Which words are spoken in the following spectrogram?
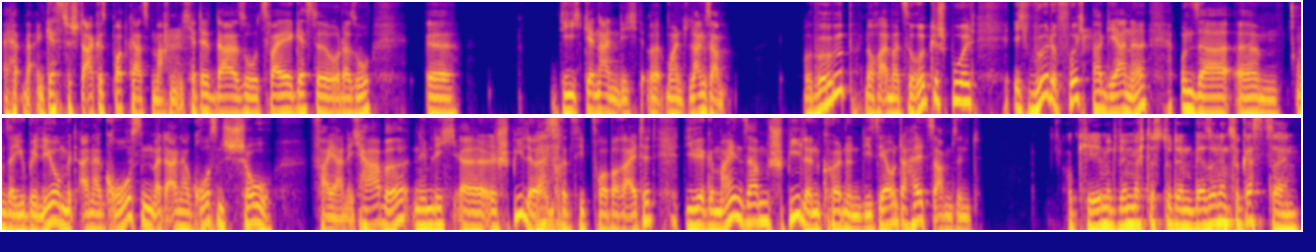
ein gästestarkes Podcast machen. Ich hätte da so zwei Gäste oder so, äh, die ich gerne, nein, nicht, äh, Moment, langsam. Noch einmal zurückgespult. Ich würde furchtbar gerne unser, ähm, unser Jubiläum mit einer großen, mit einer großen Show feiern. Ich habe nämlich äh, Spiele Was? im Prinzip vorbereitet, die wir gemeinsam spielen können, die sehr unterhaltsam sind. okay, mit wem möchtest du denn, wer soll denn zu Gast sein?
